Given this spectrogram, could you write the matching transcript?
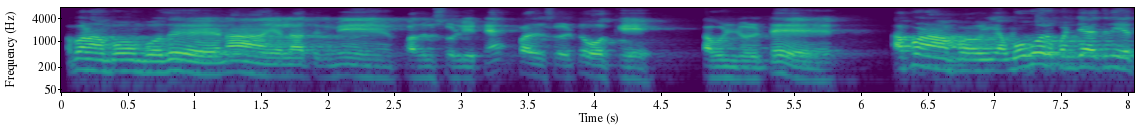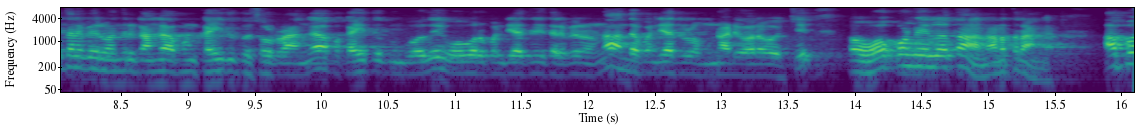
அப்போ நான் போகும்போது நான் எல்லாத்துக்குமே பதில் சொல்லிட்டேன். பதில் சொல்லிட்டு ஓகே அப்படின்னு சொல்லிட்டு அப்போ நான் இப்போ ஒவ்வொரு பஞ்சாயத்துலையும் எத்தனை பேர் வந்திருக்காங்க அப்படின்னு கை தூக்க சொல்கிறாங்க அப்போ கை தூக்கும் போது ஒவ்வொரு பஞ்சாயத்துலையும் இத்தனை பேர் வரணும்னா அந்த பஞ்சாயத்தில் முன்னாடி வர வச்சு ஓப்பனில் தான் நடத்துகிறாங்க அப்போ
